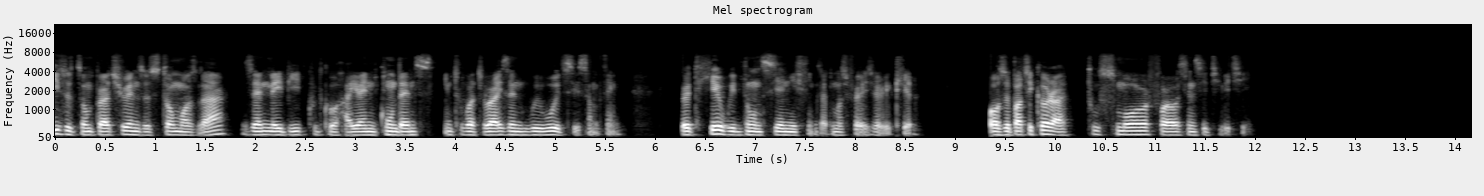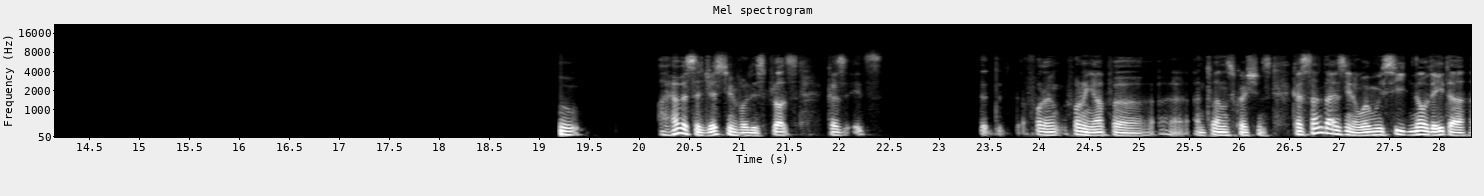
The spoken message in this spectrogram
if the temperature in the storm was there, then maybe it could go higher and condense into water ice and we would see something. But here we don't see anything. The atmosphere is very clear. Or the particles are too small for our sensitivity. I have a suggestion for these plots because it's following following up uh, uh, Antoine's questions. Because sometimes you know when we see no data,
